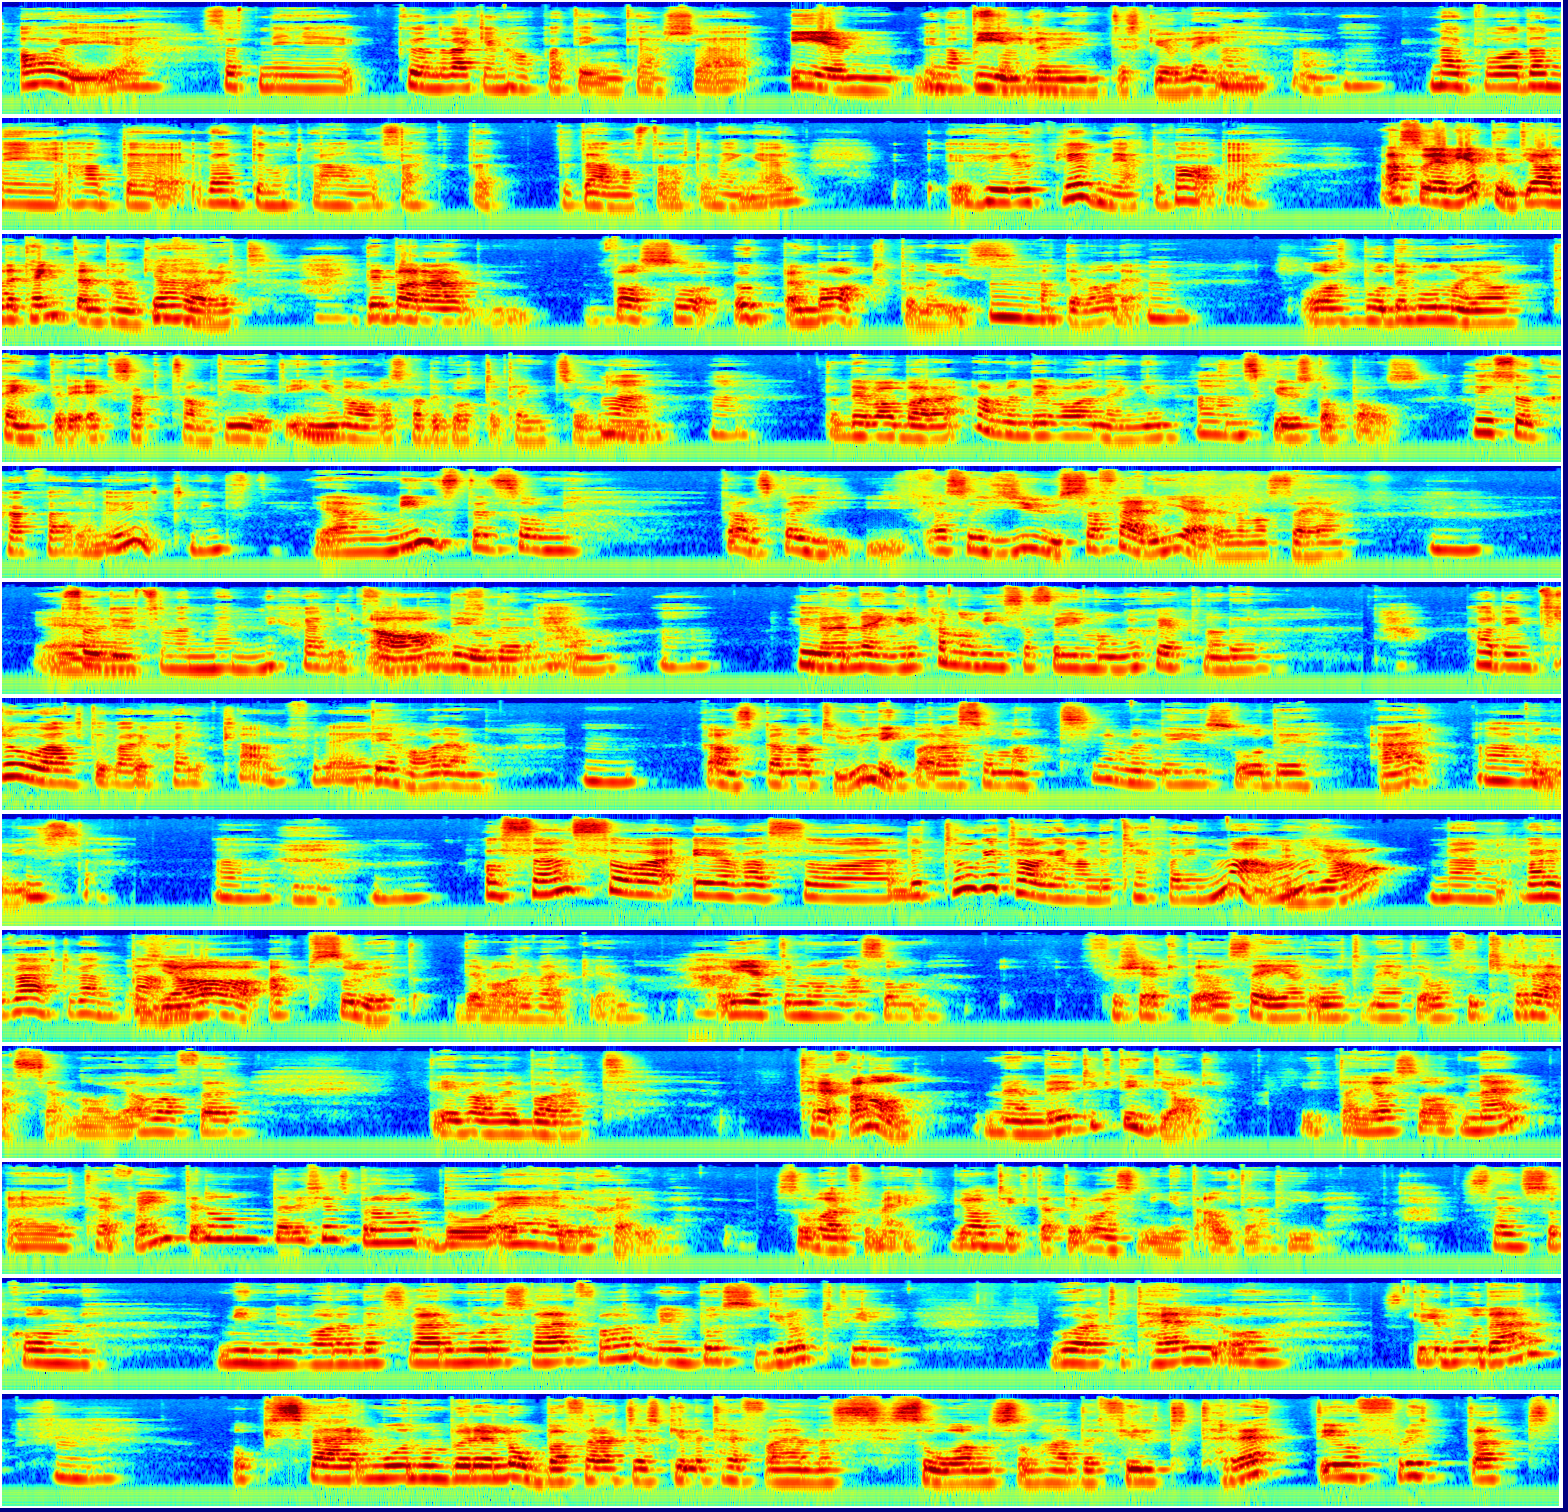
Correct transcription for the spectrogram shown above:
Oj. Så att ni kunde verkligen hoppat in kanske i en i bil där vi inte skulle in i. Ja. Mm. När båda ni hade vänt emot varandra och sagt att det där måste ha varit en ängel. Hur upplevde ni att det var det? Alltså jag vet inte, jag har aldrig tänkt den tanken Nej. förut. Det bara var så uppenbart på något vis mm. att det var det. Mm. Och både hon och jag tänkte det exakt samtidigt. Ingen mm. av oss hade gått och tänkt så innan. Nej. Nej. Det var bara, ja men det var en ängel. Ja. Den skulle stoppa oss. Hur såg chauffören ut? Minns du? Jag minns den som ganska alltså, ljusa färger, eller vad man ska säga. Mm. Eh. Såg det ut som en människa? Liksom, ja, det gjorde det. Ja. Ja. Men en ängel kan nog visa sig i många skepnader. Har din tro alltid varit självklar för dig? Det har den. Mm. Ganska naturlig, bara som att ja, men det är ju så det är ja, på något vis. Ja. Mm. Och sen så Eva, så det tog ett tag innan du träffade din man. Ja. Men var det värt väntan? Ja, absolut. Det var det verkligen. Och jättemånga som försökte att säga åt mig att jag var för kräsen och jag var för... Det var väl bara att träffa någon. Men det tyckte inte jag. Utan jag sa att nej, eh, träffa inte någon där det känns bra, då är jag hellre själv. Så var det för mig. Jag Mm. tyckte att det var som inget alternativ. Sen så kom min nuvarande svärmor och svärfar med en bussgrupp till vårt hotell och skulle bo där. Mm. Och svärmor hon började lobba för att jag skulle träffa hennes son som hade fyllt 30 och flyttat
